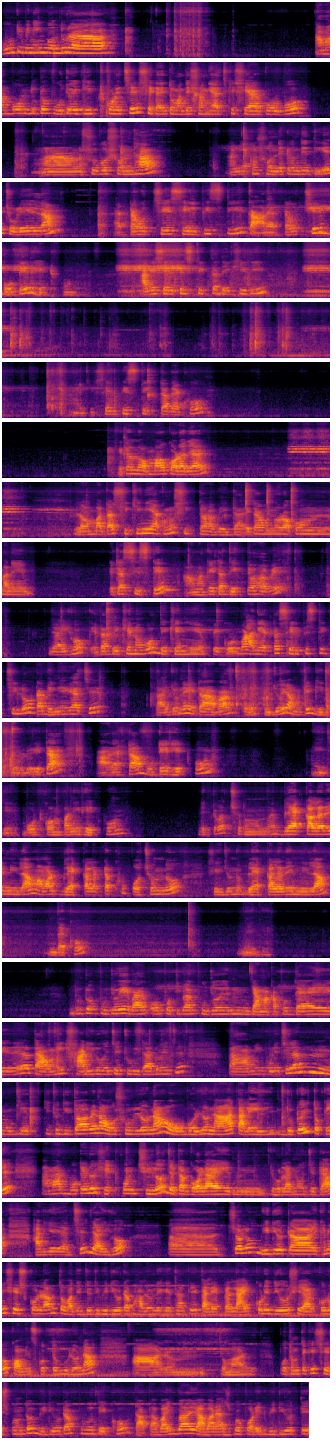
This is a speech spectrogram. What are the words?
Good evening বন্ধুরা। আমার বোন দুটো পুজোয় গিফট করেছে, সেটাই তোমাদের সঙ্গে আজকে শেয়ার করব। শুভ সন্ধ্যা। আমি এখন সন্ধে টন্ধে দিয়ে চলে এলাম। একটা হচ্ছে সেলফি স্টিক আর একটা হচ্ছে বোটের হেডফোন আগে সেলফি স্টিকটা দেখিয়ে দিই। সেলফি স্টিকটা দেখো। এটা লম্বাও করা যায়। লম্বাটা শিখিনি, এখনও শিখতে হবে এটা। এটা অন্যরকম মানে এটা সিস্টেম আমাকে এটা দেখতে হবে। যাই হোক, এটা দেখে নেব, দেখে নিয়ে পে করব। আগে একটা সেলফি স্টিক ছিল, ওটা ভেঙে গেছে। তাই জন্য এটা আবার ও পুজোয় আমাকে গিফট করল। এটা আর একটা বোটের হেডফোন। এই যে বোট কোম্পানির হেডফোন। দেখতে পাচ্ছ তো মনে হয় ব্ল্যাক কালারের নিলাম। আমার ব্ল্যাক কালারটা খুব পছন্দ, সেই জন্য ব্ল্যাক কালারের নিলাম। দেখো। এই যে। দুটো পুজোয় এবার ও প্রতিবার পুজোয় জামা কাপড় দেয়। তা অনেক শাড়ি রয়েছে, চুড়িদার রয়েছে। তা আমি বলেছিলাম যে কিছু দিতে হবে না, ও শুনলো না, ও বলল, না, তাহলে এই দুটোই তোকে। আমার বোটেরও হেডফোন ছিল যেটা গলায় ঝোলানো, যেটা হারিয়ে গেছে, যাই হোক। চলো ভিডিওটা এখানেই শেষ করলাম। তোমাদের যদি ভিডিওটা ভালো লেগে থাকে, তাহলে একটা লাইক করে দিও, শেয়ার করো, কমেন্টস করতে ভুলো না। আর তোমার প্রথম থেকে শেষ পর্যন্ত ভিডিওটা পুরো দেখো টাটা বাই বাই আবার আসব পরের ভিডিওতে।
